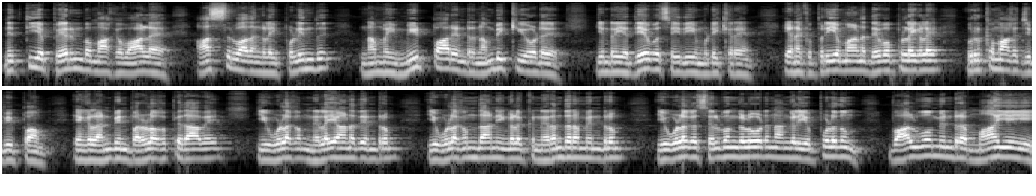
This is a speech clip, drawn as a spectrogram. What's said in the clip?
நித்திய பேரின்பமாக வாழ ஆசிர்வாதங்களை பொழிந்து நம்மை மீட்பார் என்ற நம்பிக்கையோடு இன்றைய தேவ செய்தியை முடிக்கிறேன். எனக்கு பிரியமான தேவ பிள்ளைகளே உருக்கமாக ஜிபிப்போம். எங்கள் அன்பின் பரலோக பிதாவே இவ்வுலகம் நிலையானது என்றும் இவ்வுலகம்தான் எங்களுக்கு நிரந்தரம் என்றும் இவ்வுலக செல்வங்களோடு நாங்கள் எப்பொழுதும் வாழ்வோம் என்ற மாயையை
